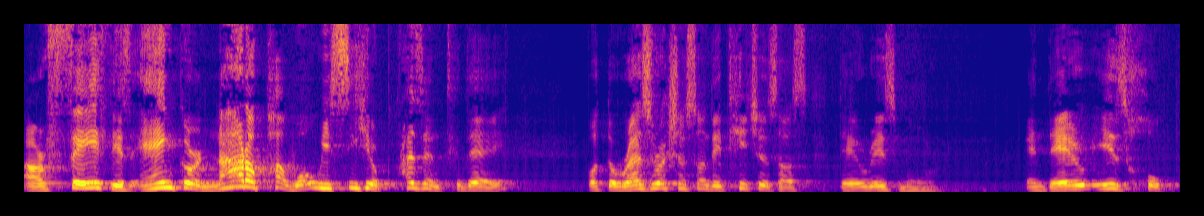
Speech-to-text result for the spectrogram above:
our faith is anchored not upon what we see here present today, but the Resurrection Sunday teaches us there is more. And there is hope.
